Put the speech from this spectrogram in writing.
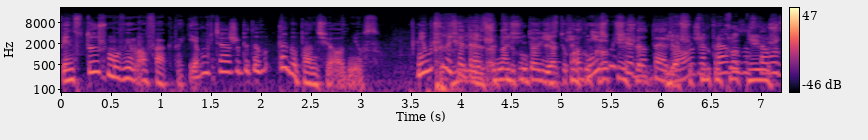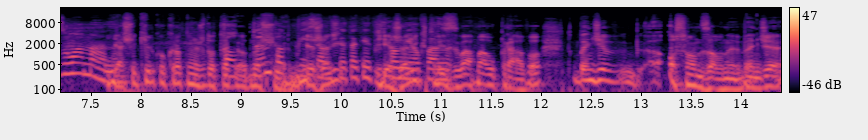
Więc tu już mówimy o faktach. Ja bym chciała, żeby do tego pan się odniósł. Nie musimy się Ja teraz odnosić kilku- do listu. Odnieśmy się do tego, ja się że prawo zostało już- złamane. Ja się kilkukrotnie już do tego Potem odnosiłem. Jeżeli, się, tak jak jeżeli ktoś pan- złamał prawo, to będzie osądzony, będzie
